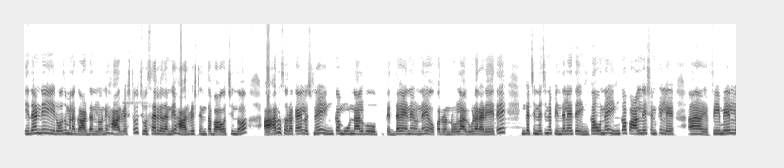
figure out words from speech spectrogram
ఇదండి ఈ రోజు మన గార్డెన్లోని హార్వెస్ట్. చూసారు కదండి హార్వెస్ట్ ఎంత బాగా వచ్చిందో ఆరు సొరకాయలు వచ్చినాయి. ఇంకా మూడు నాలుగు పెద్దగా ఉన్నాయి. ఒక రెండు రోజులు అవి కూడా రెడీ అయితే ఇంకా చిన్న చిన్న పిందెలు అయితే ఇంకా ఉన్నాయి. ఇంకా పాలినేషన్కి లే ఫీమేల్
